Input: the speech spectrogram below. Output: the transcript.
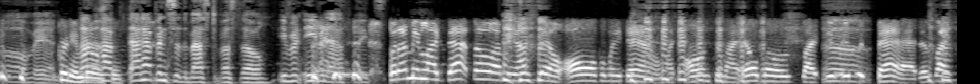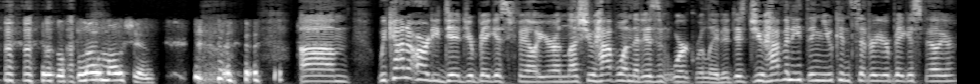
Oh man, Pretty That'll embarrassing. hap- that happens to the best of us, though. Even even athletes. But I mean, like that though. I mean, I fell all the way down, like onto my elbows. Like it, it was bad. It was like it was a slow motion. Um, we kind of already did your biggest failure, unless you have one that isn't work related. Is, do you have anything you consider your biggest failure?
